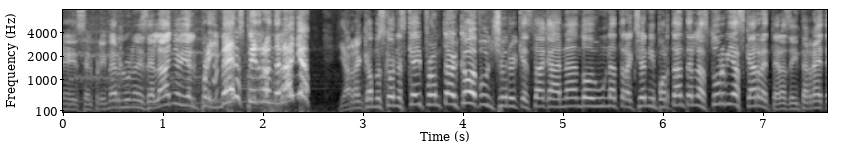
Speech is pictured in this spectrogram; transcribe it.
El primer lunes del año y el primer speedrun del año. Y arrancamos con Escape from Tarkov, un shooter que está ganando una atracción importante en las turbias carreteras de internet.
